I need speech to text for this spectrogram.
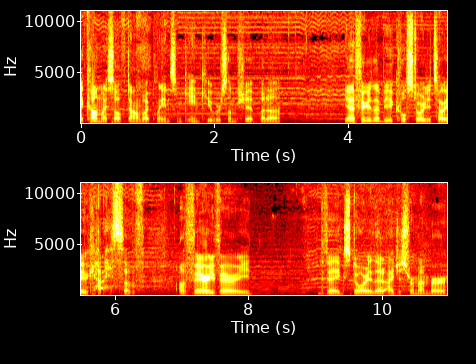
I calm myself down by playing some GameCube or some shit, but uh, yeah, I figured that'd be a cool story to tell you guys of a very, very vague story that I just remember,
